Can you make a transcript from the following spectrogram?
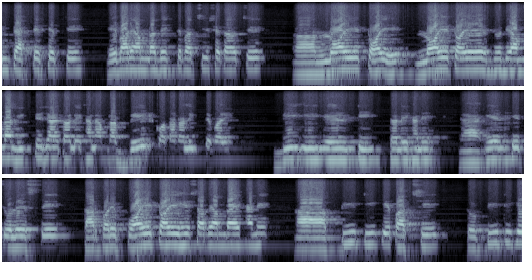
ইমপ্যাক্টের ক্ষেত্রে এবারে আমরা দেখতে পাচ্ছি সেটা হচ্ছে লয়ে টয়ে। লয়ে টয়ে যদি আমরা লিখতে যাই, তাহলে এখানে আমরা বেল্ট কথাটা লিখতে পারি। বিই এল টি তাহলে এখানে এল টি চলে এসছে। তারপরে পয়ে টয়ে হিসাবে আমরা এখানে পিটি কে পাচ্ছি। তো পিটি কে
